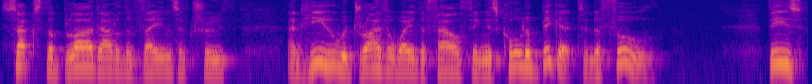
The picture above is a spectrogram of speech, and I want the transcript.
sucks the blood out of the veins of truth, and he who would drive away the foul thing is called a bigot and a fool. These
